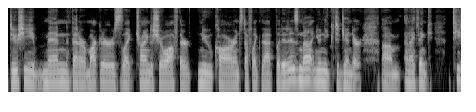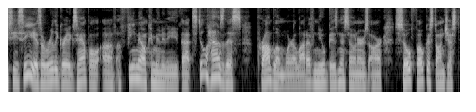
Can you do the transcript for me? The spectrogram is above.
douchey men that are marketers like trying to show off their new car and stuff like that but it is not unique to gender. Um, and i think tcc is a really great example of a female community that still has this problem where a lot of new business owners are so focused on just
